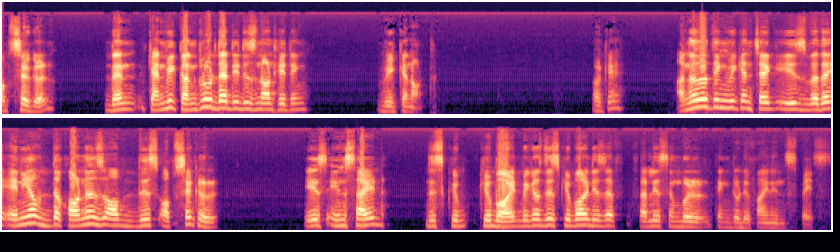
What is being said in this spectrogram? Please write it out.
obstacle, then can we conclude that it is not hitting? We cannot. Okay. Another thing we can check is whether any of the corners of this obstacle is inside this cub cuboid because this cuboid is a fairly simple thing to define in space.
